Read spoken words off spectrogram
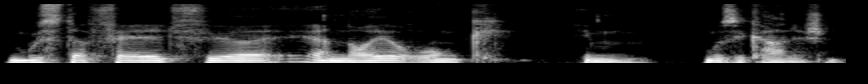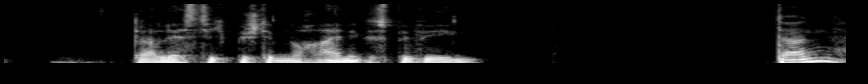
Musterfeld für Erneuerung im musikalischen. Da lässt sich bestimmt noch einiges bewegen. Dann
